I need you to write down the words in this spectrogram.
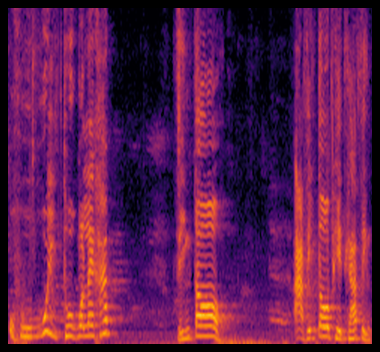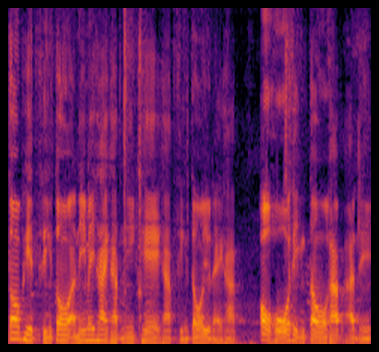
โอ้โหถูกหมดเลยครับ สิงโตอะสิงโตผิดครับ สิงโตผิด สิงโตอันนี้ไม่ใช่ครับนี่เคครับ สิงโตอยู่ไหนครับ โอ้โห สิงโตครับ อันนี้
